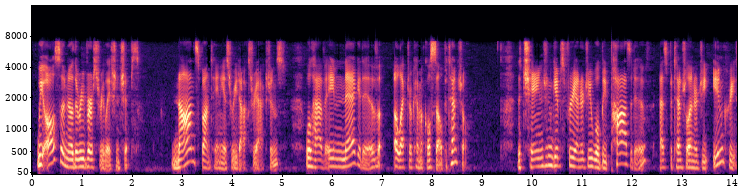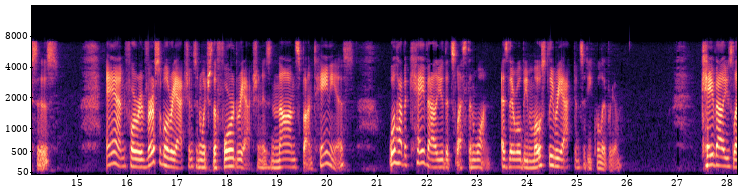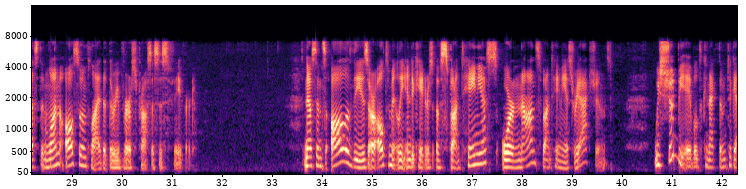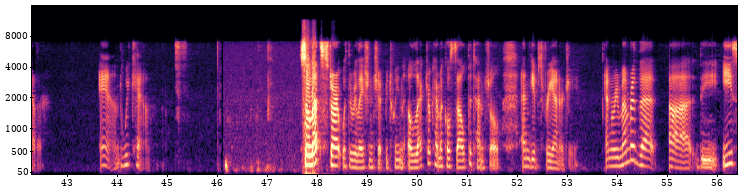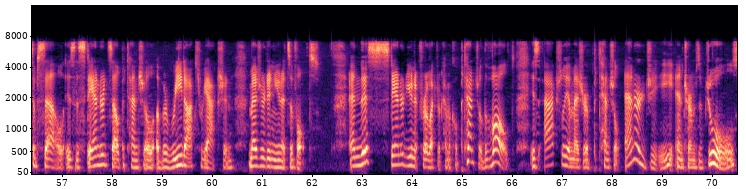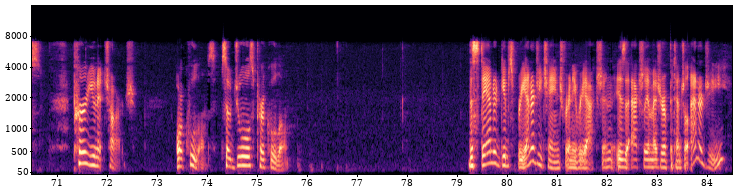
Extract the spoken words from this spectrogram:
We also know the reverse relationships. Non-spontaneous redox reactions will have a negative electrochemical cell potential. The change in Gibbs free energy will be positive as potential energy increases, and for reversible reactions in which the forward reaction is non-spontaneous, we'll have a K value that's less than 1, as there will be mostly reactants at equilibrium. K values less than 1 also imply that the reverse process is favored. Now, since all of these are ultimately indicators of spontaneous or non-spontaneous reactions, we should be able to connect them together. And we can. So let's start with the relationship between electrochemical cell potential and Gibbs free energy. And remember that uh, the E sub cell is the standard cell potential of a redox reaction measured in units of volts. And this standard unit for electrochemical potential, the volt, is actually a measure of potential energy in terms of joules per unit charge, or coulombs. So joules per coulomb. The standard Gibbs free energy change for any reaction is actually a measure of potential energy,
